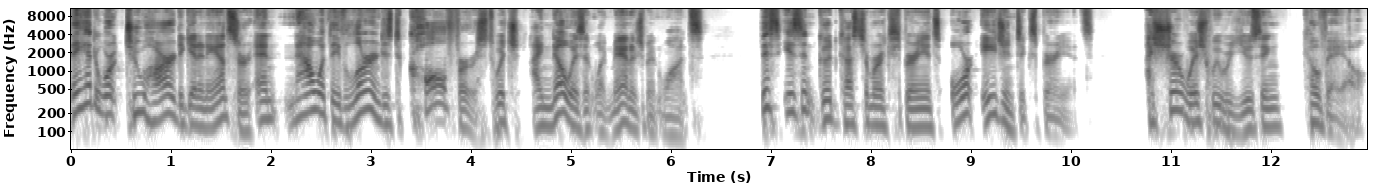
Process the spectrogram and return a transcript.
They had to work too hard to get an answer, and now what they've learned is to call first, which I know isn't what management wants. This isn't good customer experience or agent experience. I sure wish we were using Coveo.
